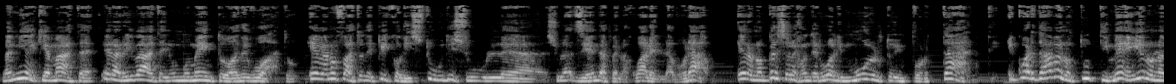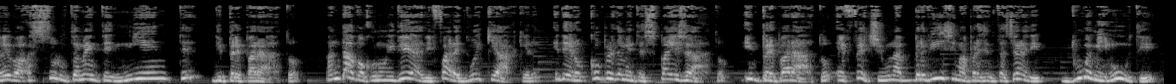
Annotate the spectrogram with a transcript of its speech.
la mia chiamata era arrivata in un momento adeguato e avevano fatto dei piccoli studi sul, sull'azienda per la quale lavoravo. Erano persone con dei ruoli molto importanti e guardavano tutti me, io non avevo assolutamente niente di preparato. Andavo con un'idea di fare due chiacchiere ed ero completamente spaesato, impreparato e feci una brevissima presentazione di due minuti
